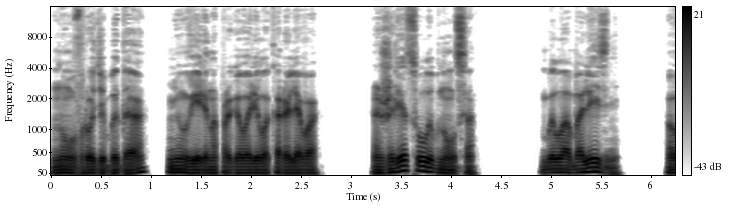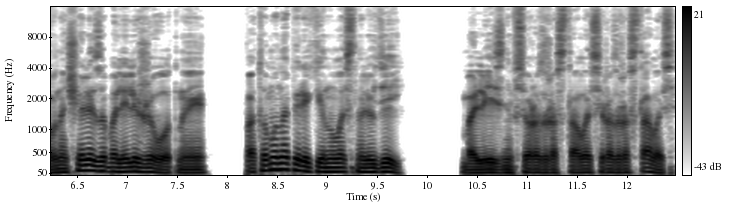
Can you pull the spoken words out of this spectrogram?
«Ну, вроде бы да», — неуверенно проговорила королева. Жрец улыбнулся. «Была болезнь. Вначале заболели животные, потом она перекинулась на людей. Болезнь все разрасталась и разрасталась.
